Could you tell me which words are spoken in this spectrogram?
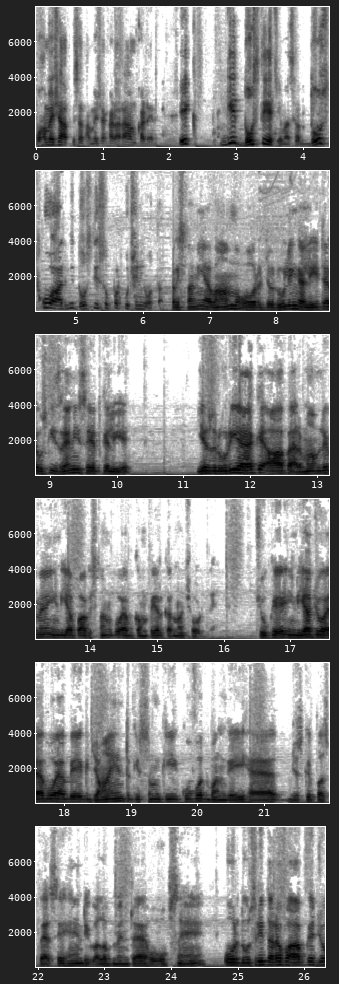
वो हमेशा आपके साथ हमेशा खड़ा रहा, हम खड़े रहे। एक, ये दोस्ती है चीमा साहब। दोस्त को आदमी, दोस्ती से ऊपर कुछ नहीं होता। पाकिस्तानी अवाम और जो रूलिंग एलिट है, उसकी जहनी सेहत के लिए ये ज़रूरी है कि आप हर मामले में इंडिया, पाकिस्तान को अब कंपेयर करना छोड़ दें। चूँकि इंडिया जो है, वो अब एक जॉइंट किस्म की कुवत बन गई है, जिसके पास पैसे हैं डेवलपमेंट है होप्स हैं। और दूसरी तरफ़ आपके जो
